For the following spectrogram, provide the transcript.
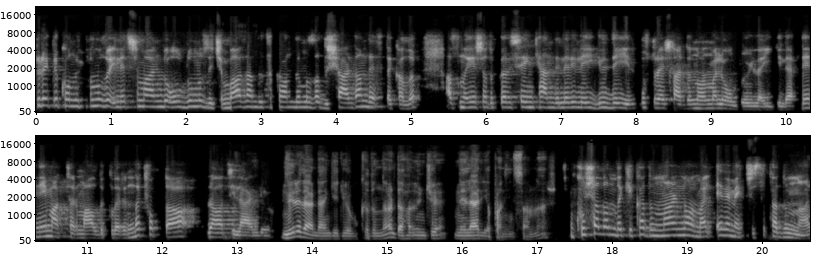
sürekli konuştuğumuz ve iletişim halinde olduğumuz için bazen de tıkandığımızda dışarıdan destek alıp aslında yaşadıkları şeyin kendileriyle ilgili değil bu süreçlerde normal olduğuyla ilgili deneyim aktarımı aldıklarında çok daha rahat ilerliyor. Nerelerden geliyor bu kadınlar? Daha önce neler yapan insanlar? Kuşalanındaki kadınlar normal ev emekçisi kadınlar.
